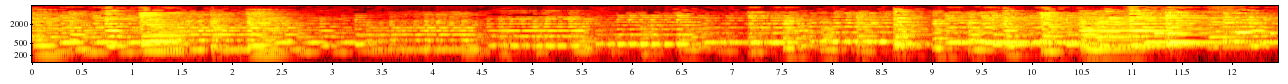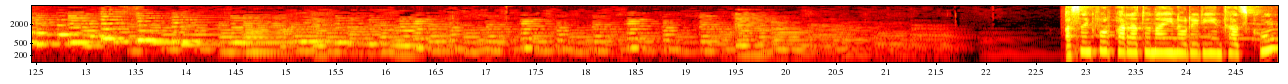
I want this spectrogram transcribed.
thank you Ասենք որ փառատոնային օրերի ընթացքում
